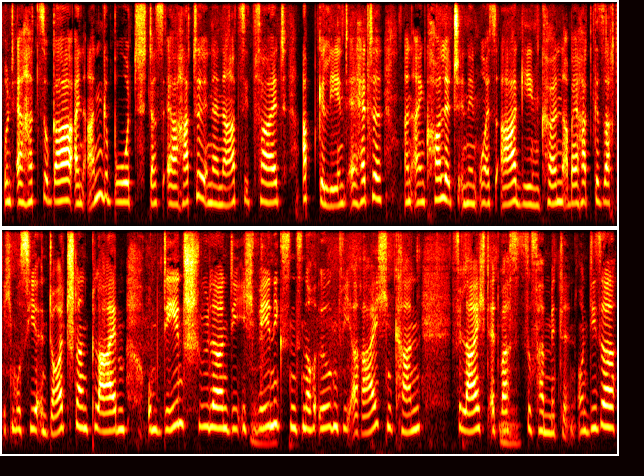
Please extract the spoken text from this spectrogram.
und er hat sogar ein Angebot, das er hatte in der Nazizeit, abgelehnt. Er hätte an ein College in den USA gehen können, aber er hat gesagt, ich muss hier in Deutschland bleiben, um den Schülern, die ich mhm. wenigstens noch irgendwie erreichen kann, vielleicht etwas mhm. zu vermitteln. Und dieser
